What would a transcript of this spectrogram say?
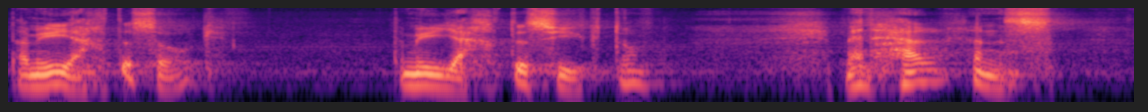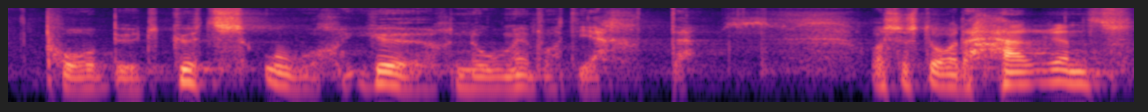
Det er mye hjertesorg. Det er mye hjertesykdom. Men Herrens påbud, Guds ord, gjør noe med vårt hjerte. Og så står det 'Herrens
